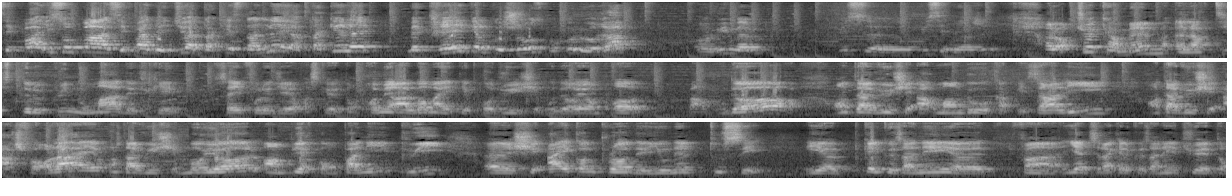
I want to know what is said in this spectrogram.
C'est pas, ils sont pas, c'est pas des dieux attaquer Stanley, attaquez-les. Mais créez quelque chose pour que le rap en lui-même puisse, euh, puisse émerger. Alors, tu es quand même l'artiste le plus nomade du game. Ça, il faut le dire, parce que ton premier album a été produit chez Boudorion Prod par Boudor. On t'a vu chez Armando Capizali. On t'a vu chez H4 Live. On t'a vu chez Moyol, Empire Company. Puis euh, chez Icon Pro de Lionel Toussé. Et euh, quelques années, euh, enfin, il y a cela quelques années, tu es ton,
